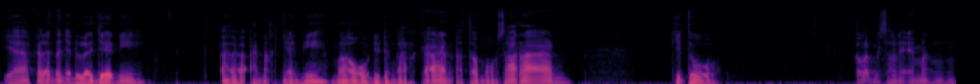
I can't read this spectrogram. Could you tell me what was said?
ya kalian tanya dulu aja nih uh, anaknya ini mau didengarkan atau mau saran? Gitu. Kalau misalnya emang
